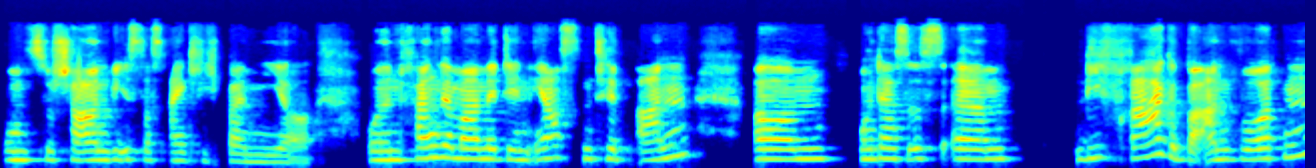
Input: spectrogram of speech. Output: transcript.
um zu schauen, wie ist das eigentlich bei mir. Und fangen wir mal mit dem ersten Tipp an. Ähm, und das ist ähm, die Frage beantworten,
